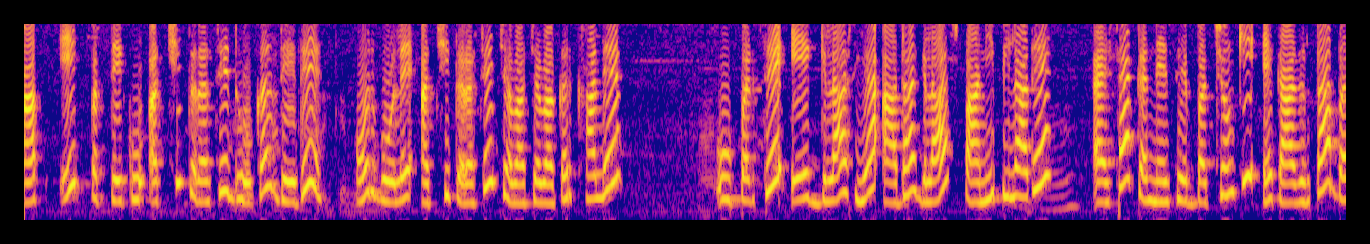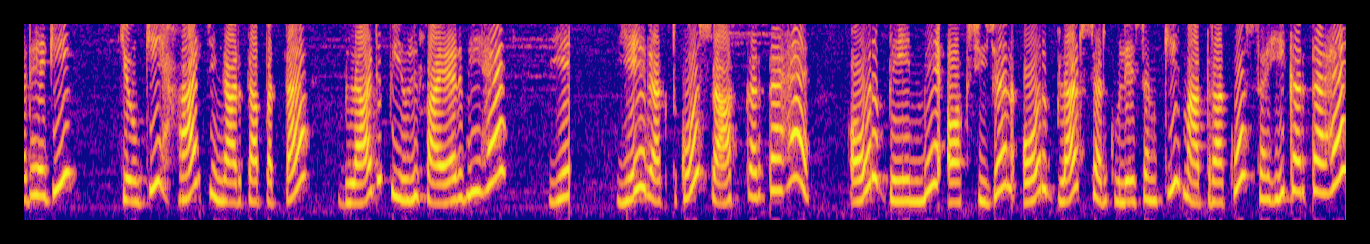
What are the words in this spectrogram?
आप एक पत्ते को अच्छी तरह से धोकर दे दे और बोले, अच्छी तरह से चबा चबा कर खा ले। ऊपर से एक गिलास या आधा गिलास पानी पिला दे। ऐसा करने से बच्चों की एकाग्रता बढ़ेगी, क्योंकि हार सिंगार का पत्ता ब्लड प्यूरिफायर भी है। ये ये रक्त को साफ़ करता है और ब्रेन में ऑक्सीजन और ब्लड सर्कुलेशन की मात्रा को सही करता है,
